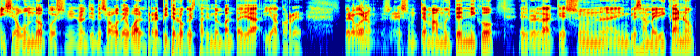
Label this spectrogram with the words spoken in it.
y segundo, pues si no entiendes algo, da igual, repite lo que está haciendo en pantalla y a correr. Pero bueno, es un tema muy técnico. Es verdad que es un inglés americano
